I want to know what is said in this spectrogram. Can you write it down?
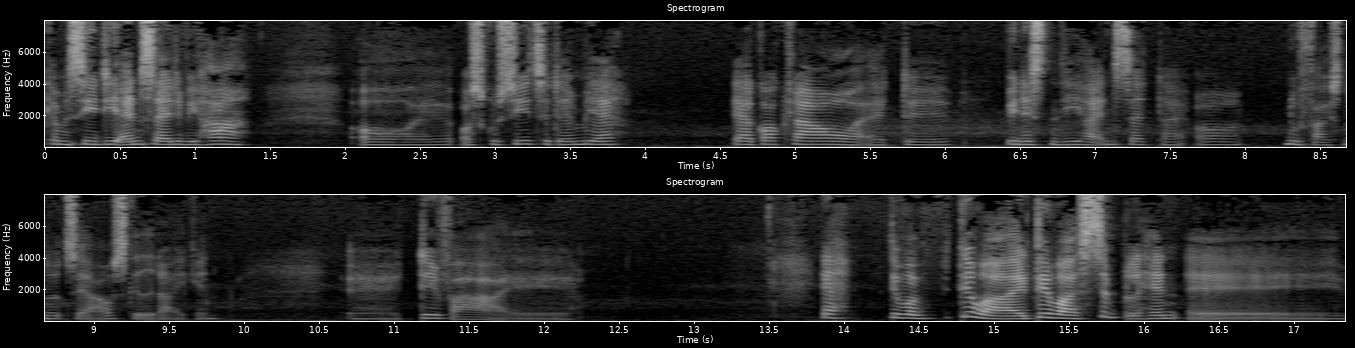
kan man sige, de ansatte, vi har. Og, øh, og skulle sige til dem, ja, jeg er godt klar over, at øh, vi næsten lige har ansat dig, og nu er vi faktisk nødt til at afskede dig igen. Øh, det var... Øh, ja, det var, det var, det var simpelthen, øh,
